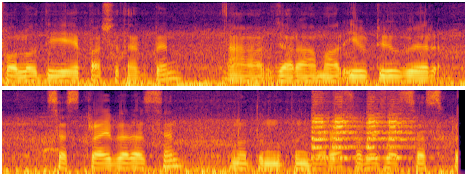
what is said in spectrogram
ফলো দিয়ে পাশে থাকবেন। আর যারা আমার ইউটিউবের সাবস্ক্রাইবার আছেন নতুন নতুন যারা সবাই সাবস্ক্রাইব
